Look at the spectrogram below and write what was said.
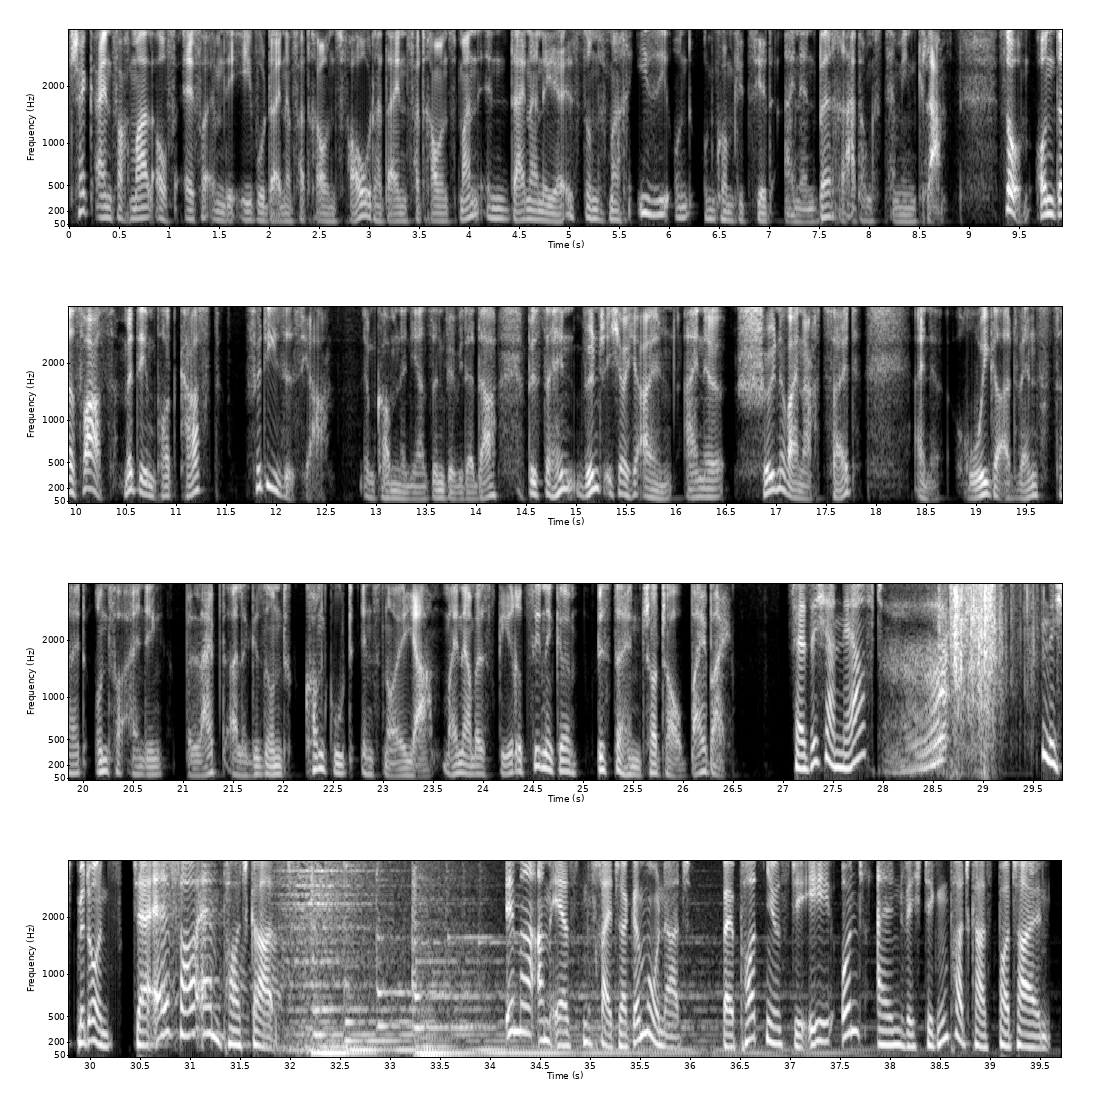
Check einfach mal auf lvm.de, wo deine Vertrauensfrau oder dein Vertrauensmann in deiner Nähe ist und mach easy und unkompliziert einen Beratungstermin klar. So, und das war's mit dem Podcast für dieses Jahr. Im kommenden Jahr sind wir wieder da. Bis dahin wünsche ich euch allen eine schöne Weihnachtszeit, eine ruhige Adventszeit und vor allen Dingen bleibt alle gesund, kommt gut ins neue Jahr. Mein Name ist Gerrit Zienicke. Bis dahin, ciao, ciao, bye, bye. Versichern nervt? Nicht mit uns. Der LVM-Podcast. Immer am ersten Freitag im Monat. Bei podnews.de und allen wichtigen Podcast-Portalen.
